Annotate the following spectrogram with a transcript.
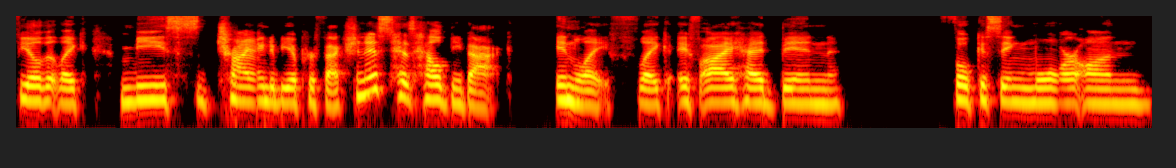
feel that like me trying to be a perfectionist has held me back in life. Like if I had been focusing more on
